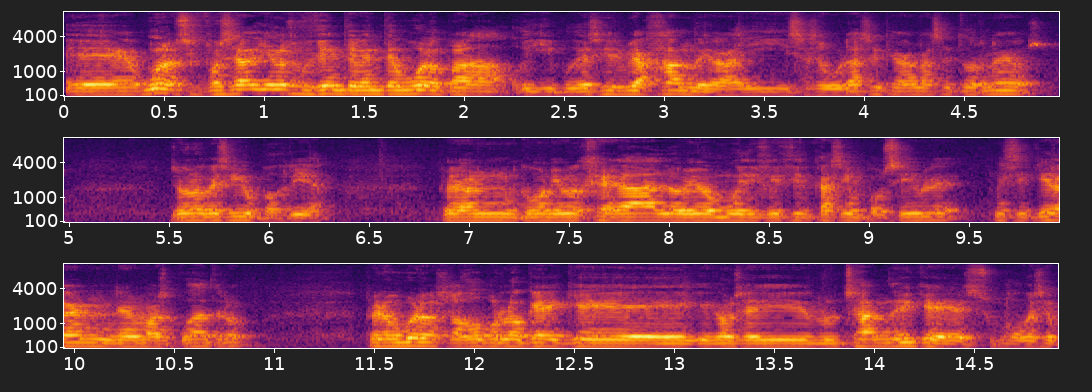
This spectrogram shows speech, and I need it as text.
Eh, bueno, si fuese alguien lo suficientemente bueno para y pudiese ir viajando y, se asegurase que ganase torneos, yo creo que sí que podría. Pero como nivel general lo veo muy difícil, casi imposible, ni siquiera en el más 4. Pero bueno, es algo por lo que hay que, conseguir luchando y que supongo que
